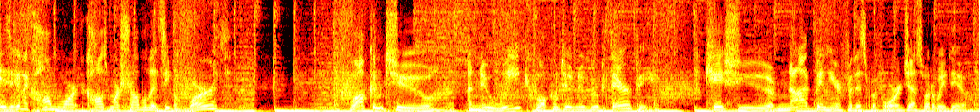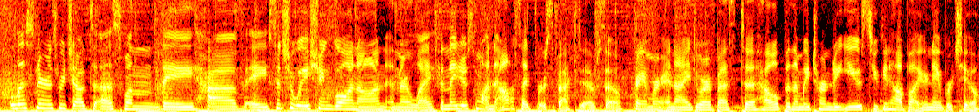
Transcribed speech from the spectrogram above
is it going to cause more cause more trouble that's even worth? Welcome to a new week. Welcome to a new group therapy. In case you have not been here for this before, Jess, what do we do? listeners reach out to us when they have a situation going on in their life and they just want an outside perspective. So Kramer and I do our best to help, and then we turn to you so you can help out your neighbor too.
